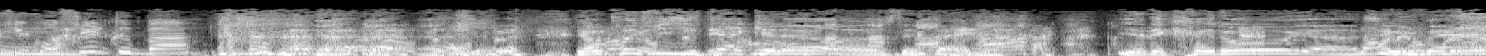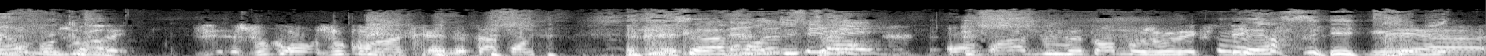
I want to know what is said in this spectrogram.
tu, tu consultes ou pas Et on peut te visiter à quelle heure, euh, Stéphane? Il y a des créneaux, il y a, c'est ouvert, c'est quoi? je, vous, je vous convaincrai, mais ça va prendre, Ça va prendre du sujet. temps. on prendra plus de temps pour que je vous explique. Merci. Mais, euh,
